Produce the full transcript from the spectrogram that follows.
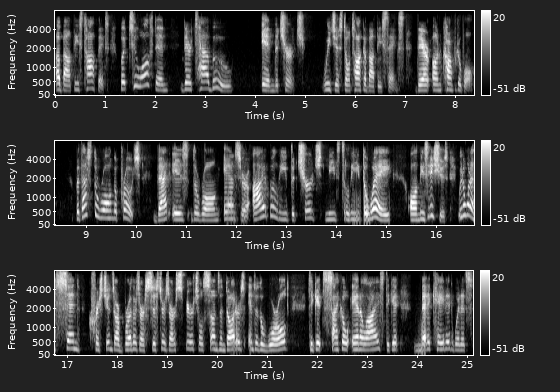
about these topics. But too often, they're taboo in the church. We just don't talk about these things. They're uncomfortable. But that's the wrong approach. That is the wrong answer. I believe the church needs to lead the way on these issues. We don't want to send Christians, our brothers, our sisters, our spiritual sons and daughters into the world to get psychoanalyzed, to get medicated when it's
